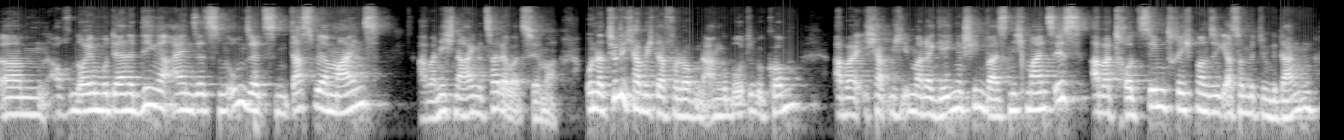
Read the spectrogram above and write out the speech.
ähm, auch neue moderne Dinge einsetzen, umsetzen. Das wäre meins, aber nicht eine eigene Zeitarbeitsfirma. Und natürlich habe ich da verlockende Angebote bekommen, aber ich habe mich immer dagegen entschieden, weil es nicht meins ist. Aber trotzdem trägt man sich erstmal mit dem Gedanken,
